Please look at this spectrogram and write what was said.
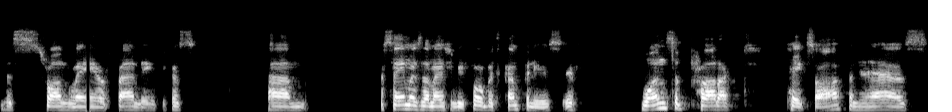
this strong layer of branding because um, same as I mentioned before with companies, if once a product takes off and it has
